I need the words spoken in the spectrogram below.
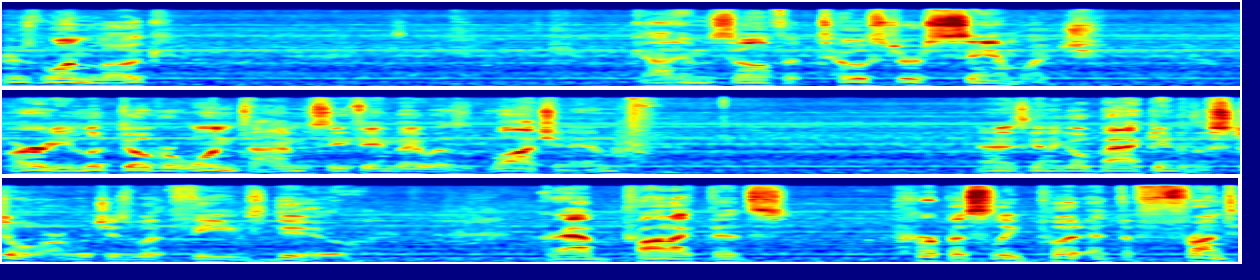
There's one look. Got himself a toaster sandwich. Already looked over one time to see if anybody was watching him. Now he's gonna go back into the store, which is what thieves do. Grab product that's purposely put at the front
